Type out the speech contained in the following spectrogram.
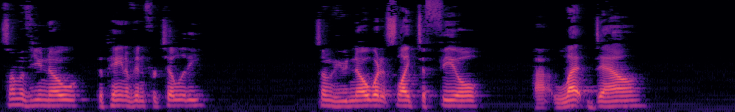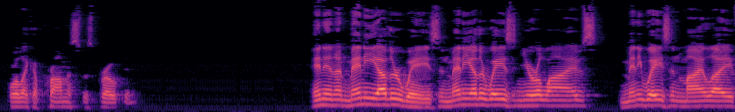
some of you know the pain of infertility. Some of you know what it's like to feel uh, let down or like a promise was broken. And in many other ways, in many other ways in your lives, many ways in my life,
